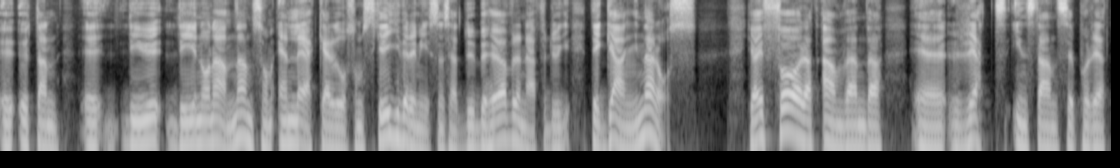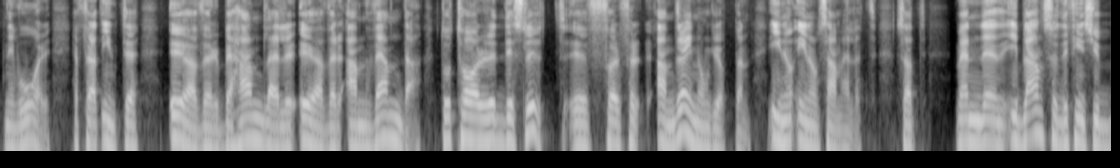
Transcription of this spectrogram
Eh, utan eh, det är ju det är någon annan som en läkare då som skriver remissen och säger att du behöver den här för du, det gagnar oss. Jag är för att använda eh, rätt instanser på rätt nivåer. För att inte överbehandla eller överanvända. Då tar det slut eh, för, för andra inom gruppen, inom, inom samhället. Så att men eh, ibland så det finns ju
